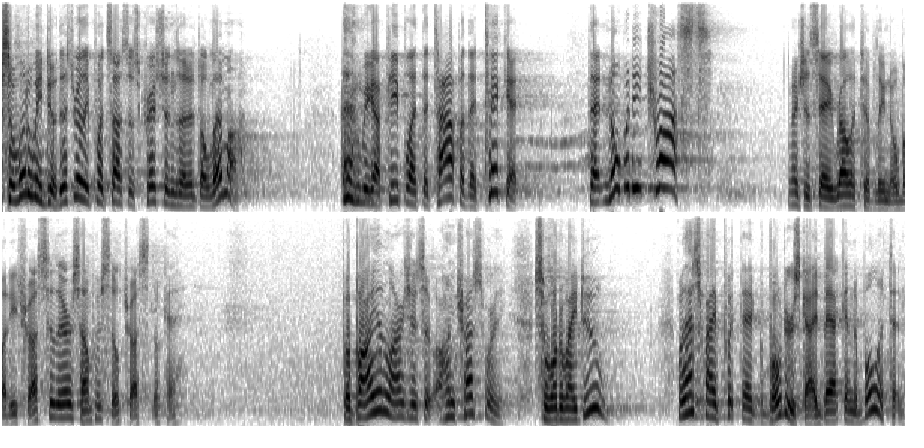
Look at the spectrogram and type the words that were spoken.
So, what do we do? This really puts us as Christians in a dilemma. we got people at the top of the ticket that nobody trusts. I should say, relatively nobody trusts. So, there are some who still trust, okay. But by and large, it's untrustworthy. So, what do I do? Well, that's why I put that voter's guide back in the bulletin.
